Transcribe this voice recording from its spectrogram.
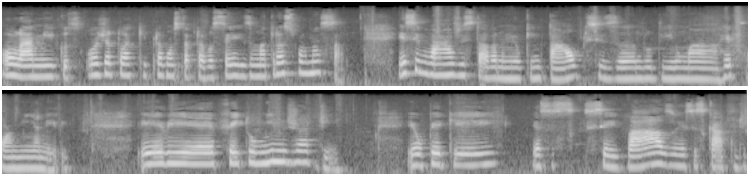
Olá, amigos. Hoje eu tô aqui para mostrar para vocês uma transformação. Esse vaso estava no meu quintal, precisando de uma reforminha nele. Ele é feito mini jardim. Eu peguei esses, esse vaso, esses cacos de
